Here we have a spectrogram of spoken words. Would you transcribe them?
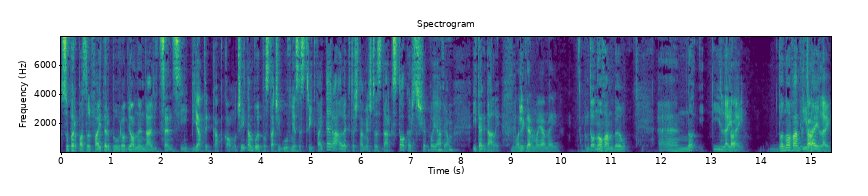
Super Puzzle Fighter był robiony na licencji bijatyk Capcomu, czyli tam były postaci głównie ze Street Fightera, ale ktoś tam jeszcze z Darkstalkers się pojawiał i tak dalej. Morrigan moja main. Donovan był, e, no i Leylay. Donovan Kto? i Leylay.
